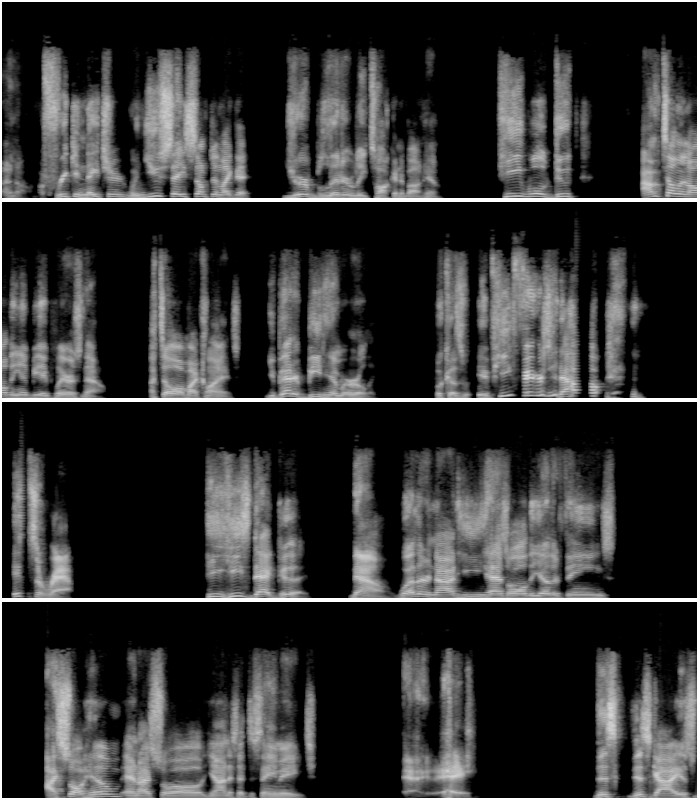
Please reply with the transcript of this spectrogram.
I don't know, a freaking nature, when you say something like that, you're literally talking about him. He will do. I'm telling all the NBA players now, I tell all my clients, you better beat him early because if he figures it out, it's a wrap. He he's that good. Now, whether or not he has all the other things, I saw him and I saw Giannis at the same age. Eh, hey, This this guy is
